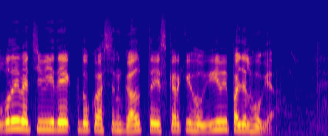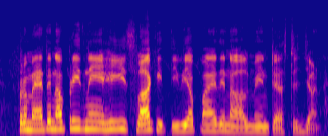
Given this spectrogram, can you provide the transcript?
ਉਹਦੇ ਵਿੱਚ ਵੀ ਇਹਦੇ ਇੱਕ ਦੋ ਕੁਐਸਚਨ ਗਲਤ ਇਸ ਕਰਕੇ ਹੋ ਗਏ ਵੀ ਪਜਲ ਹੋ ਗਿਆ। ਫਿਰ ਮੈਂ ਤੇ ਨਵਪ੍ਰੀਤ ਨੇ ਇਹੀ ਸਲਾਹ ਕੀਤੀ ਵੀ ਆਪਾਂ ਇਹਦੇ ਨਾਲ ਮੇਨ ਟੈਸਟ 'ਚ ਜਾਣਾ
